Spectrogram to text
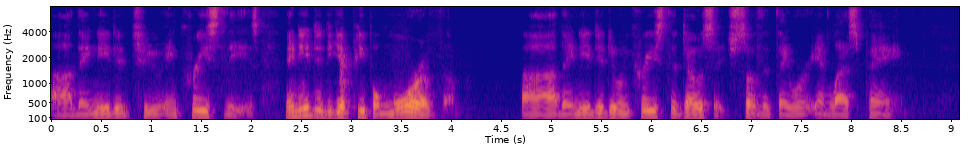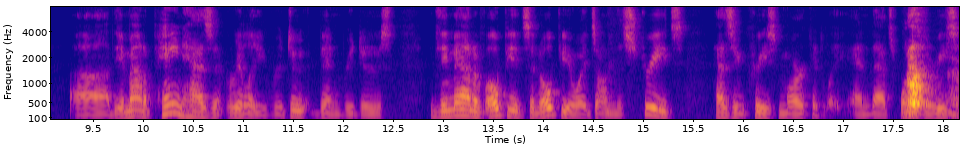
Uh, they needed to increase these. They needed to give people more of them. Uh, they needed to increase the dosage so that they were in less pain. Uh, the amount of pain hasn't really redu been reduced, but the amount of opiates and opioids on the streets has increased markedly, and that's one of the reasons.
